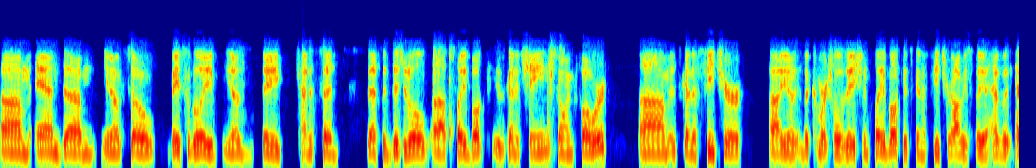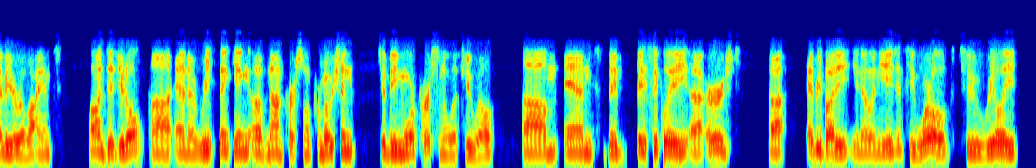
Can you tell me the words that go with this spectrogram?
Um, and um, you know, so basically, you know, they kind of said that the digital uh, playbook is going to change going forward. Um, it's going to feature, uh, you know, the commercialization playbook. It's going to feature obviously a heavy, heavier reliance on digital uh, and a rethinking of non-personal promotion to be more personal, if you will. Um, and they basically uh, urged uh, everybody, you know, in the agency world to really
